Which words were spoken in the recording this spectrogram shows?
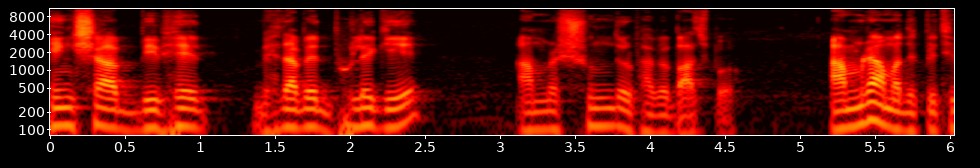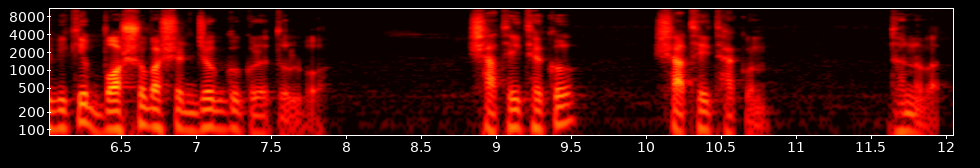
হিংসা, বিভেদ, ভেদাভেদ ভুলে গিয়ে আমরা সুন্দরভাবে বাঁচব। আমরা আমাদের পৃথিবীকে বসবাসের যোগ্য করে তুলব। সাথেই থেকো, সাথেই থাকুন। ধন্যবাদ।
